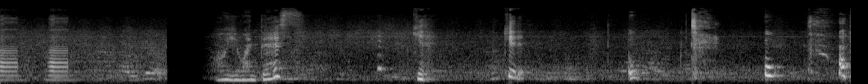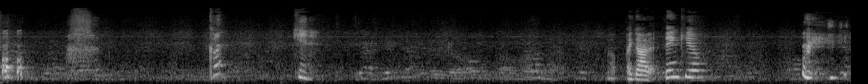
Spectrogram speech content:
Oh, you want this? Get it. Get it. Oh. Oh. Come. Get it. Oh, I got it. Thank you. it's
